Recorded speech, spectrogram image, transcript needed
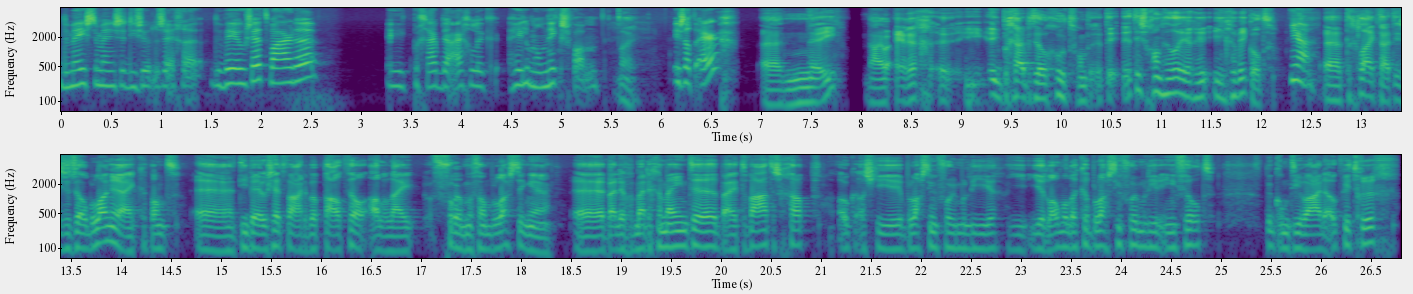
de meeste mensen die zullen zeggen de WOZ-waarde, ik begrijp daar eigenlijk helemaal niks van. Nee. Is dat erg? nee. Nou, erg. Ik, ik, begrijp het heel goed, want het, het is gewoon heel erg ingewikkeld. Ja. Uh, tegelijkertijd is het wel belangrijk, want uh, die WOZ-waarde bepaalt wel allerlei vormen van belastingen. Bij, de, bij de gemeente, bij het waterschap, ook als je je belastingformulier, je, je landelijke belastingformulier invult, dan komt die waarde ook weer terug.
